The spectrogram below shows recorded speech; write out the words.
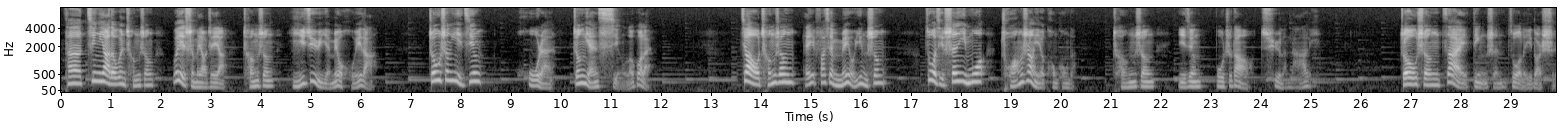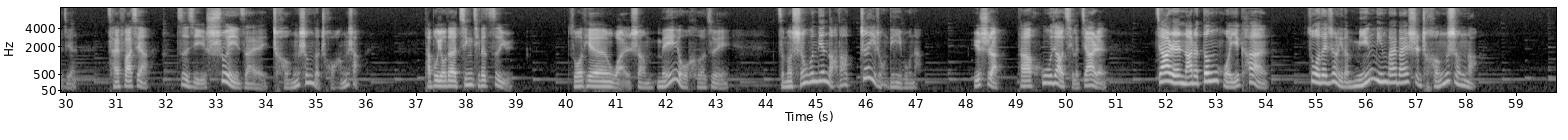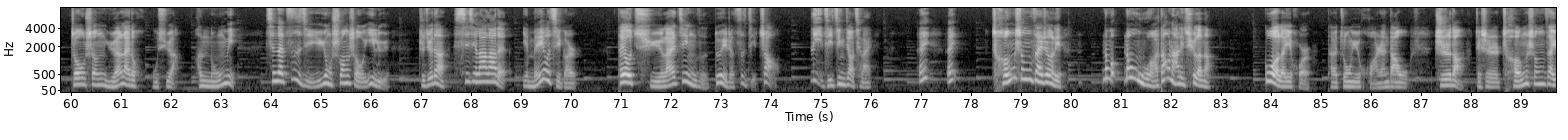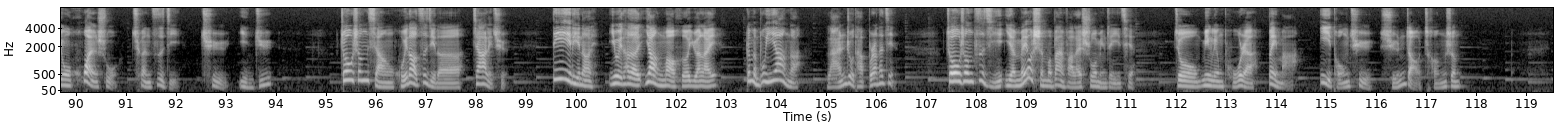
他惊讶地问程生为什么要这样，程生一句也没有回答。周生一惊，忽然睁眼醒了过来。叫程生，哎，发现没有应声，坐起身一摸，床上也空空的。程生已经不知道去了哪里。周生再定神坐了一段时间，才发现，自己睡在程生的床上。他不由得惊奇的自语：“昨天晚上没有喝醉。”怎么神魂颠倒到这种地步呢？于是啊，他呼叫起了家人。家人拿着灯火一看，坐在这里的明明白白是程生啊。周生原来的胡须啊很浓密，现在自己用双手一捋，只觉得稀稀拉拉的，也没有几根儿。他又取来镜子对着自己照。立即惊叫起来：“哎哎，程生在这里，那么那我到哪里去了呢？”过了一会儿，他终于恍然大悟，知道这是程生在用幻术劝自己去隐居。周生想回到自己的家里去，弟弟呢，因为他的样貌和原来根本不一样啊。拦住他，不让他进。周生自己也没有什么办法来说明这一切，就命令仆人备马，一同去寻找程生。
